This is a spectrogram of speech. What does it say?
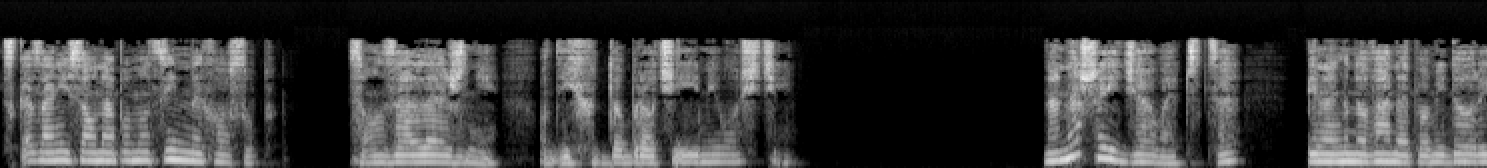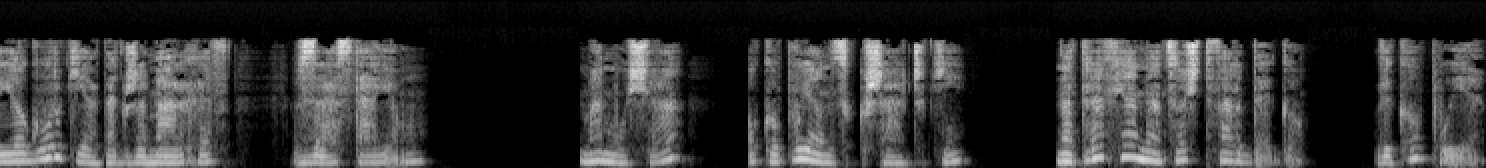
skazani są na pomoc innych osób. Są zależni od ich dobroci i miłości. Na naszej działeczce pielęgnowane pomidory i ogórki, a także marchew wzrastają. Mamusia, okopując krzaczki, natrafia na coś twardego. Wykopuje.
